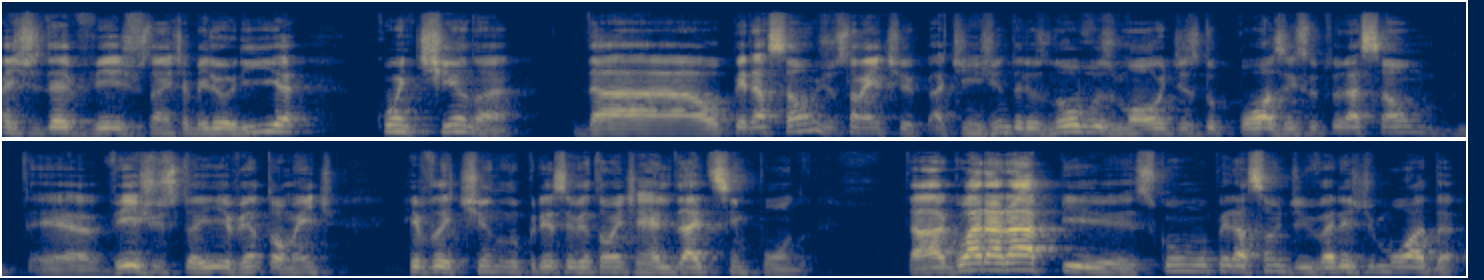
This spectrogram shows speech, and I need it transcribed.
a gente deve ver justamente a melhoria contínua da operação, justamente atingindo os novos moldes do pós-estruturação. É, vejo isso daí eventualmente refletindo no preço, eventualmente a realidade se impondo. Tá? Guararapes, com uma operação de varejo de moda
